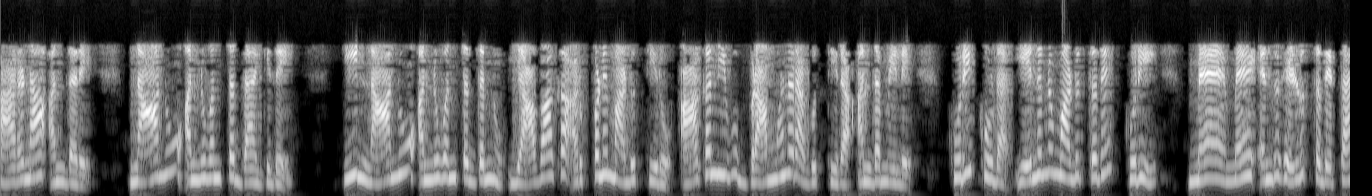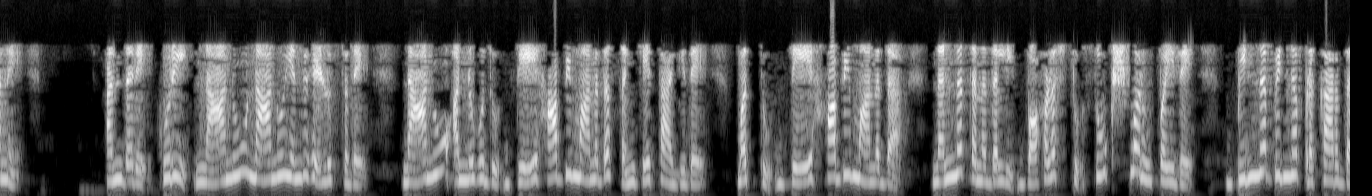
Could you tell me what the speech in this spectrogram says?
ಕಾರಣ ಅಂದರೆ ನಾನು ಅನ್ನುವಂಥದ್ದಾಗಿದೆ. ಈ ನಾನು ಅನ್ನುವಂಥದ್ದನ್ನು ಯಾವಾಗ ಅರ್ಪಣೆ ಮಾಡುತ್ತೀರೋ ಆಗ ನೀವು ಬ್ರಾಹ್ಮಣರಾಗುತ್ತೀರಾ ಅಂದ ಮೇಲೆ ಕುರಿ ಕೂಡ ಏನನ್ನು ಮಾಡುತ್ತದೆ? ಕುರಿ ಮೇ ಮೇ ಎಂದು ಹೇಳುತ್ತದೆ ತಾನೆ. ಅಂದರೆ ಕುರಿ ನಾನು ನಾನು ಎಂದು ಹೇಳುತ್ತದೆ. ನಾನು ಅನ್ನುವುದು ದೇಹಾಭಿಮಾನದ ಸಂಕೇತ ಆಗಿದೆ ಮತ್ತು ದೇಹಾಭಿಮಾನದ ನನ್ನತನದಲ್ಲಿ ಬಹಳಷ್ಟು ಸೂಕ್ಷ್ಮ ರೂಪ ಇದೆ. ಭಿನ್ನ ಭಿನ್ನ ಪ್ರಕಾರದ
